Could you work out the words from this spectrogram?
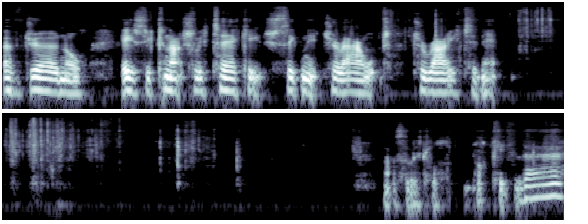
of journal is you can actually take each signature out to write in it. That's a little pocket there.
